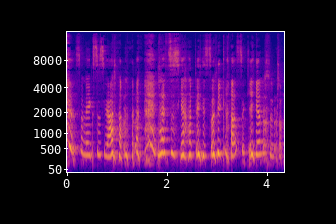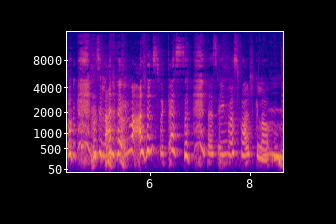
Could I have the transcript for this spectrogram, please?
So nächstes Jahr dann. Letztes Jahr hatte ich so die krasse Gehirnerschütterung, dass ich leider immer alles vergesse. Da ist irgendwas falsch gelaufen.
